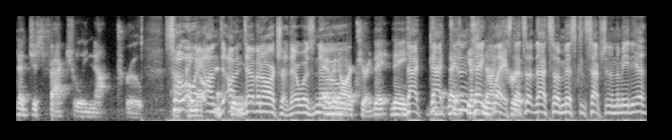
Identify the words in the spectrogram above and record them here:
that's just factually not true. So Uh, oh, wait, on on Devon Archer, there was no Devon Archer, they, they that that didn't take place. true. That's a that's a misconception in the media.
